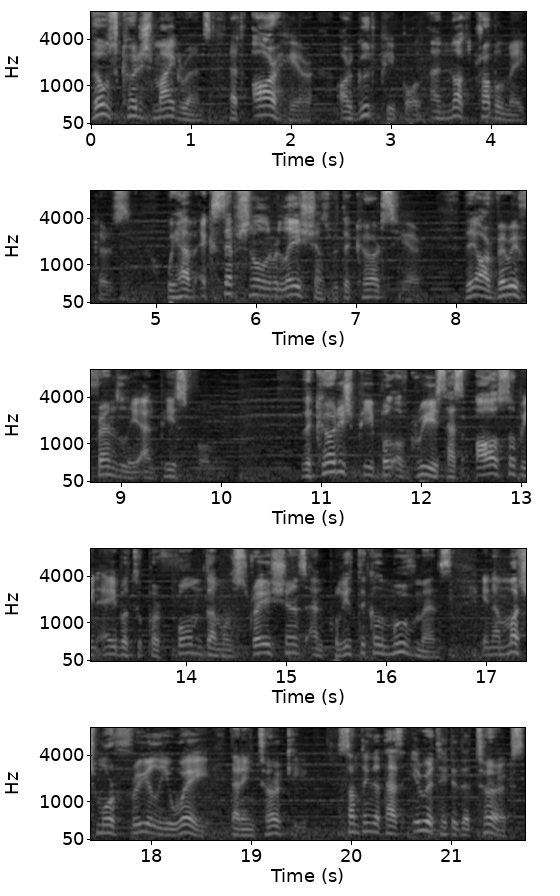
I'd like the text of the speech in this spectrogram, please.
Those Kurdish migrants that are here are good people and not troublemakers. We have exceptional relations with the Kurds here. They are very friendly and peaceful. The Kurdish people of Greece has also been able to perform demonstrations and political movements in a much more freely way than in Turkey, something that has irritated the Turks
